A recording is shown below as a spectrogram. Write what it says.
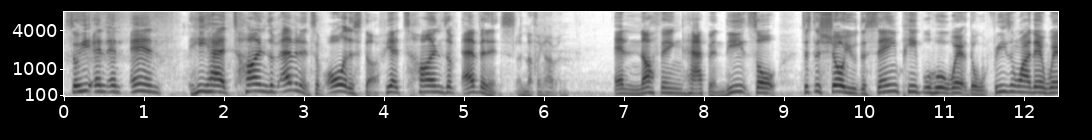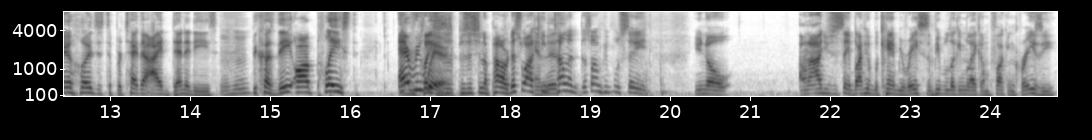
So he and and and he had tons of evidence of all of this stuff. He had tons of evidence, And nothing happened. and nothing happened. These so just to show you the same people who wear the reason why they wear hoods is to protect their identities mm-hmm. because they are placed everywhere. Places, position of power. That's why I And keep this- telling. That's why when people say, you know, when I used to say black people can't be racist, and people look at me like I'm fucking crazy.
